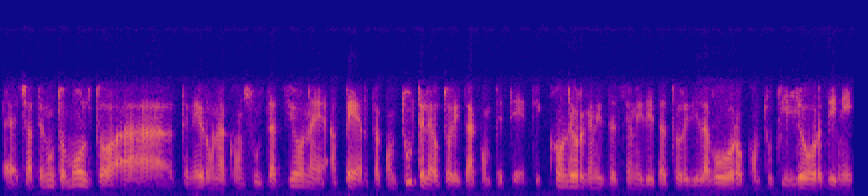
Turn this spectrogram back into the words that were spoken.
eh, ci ha tenuto molto a tenere una consultazione aperta con tutte le autorità competenti, con le organizzazioni dei datori di lavoro, con tutti gli ordini,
